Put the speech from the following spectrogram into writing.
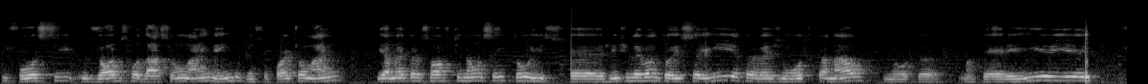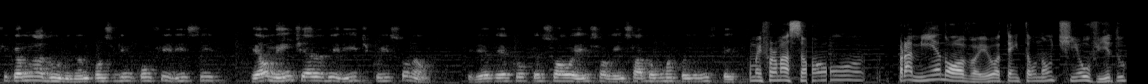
que fosse os jogos rodassem online ainda, com suporte online, e a Microsoft não aceitou isso. É, a gente levantou isso aí através de um outro canal, uma outra matéria aí, e ficamos na dúvida, não conseguimos conferir se realmente era verídico isso ou não. Queria ver com o pessoal aí se alguém sabe alguma coisa a respeito. Uma informação para mim é nova. Eu até então não tinha ouvido.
